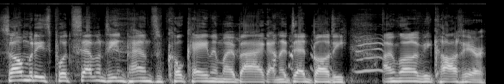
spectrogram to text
somebody's put 17 pounds of cocaine in my bag and a dead body. I'm going to be caught here.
